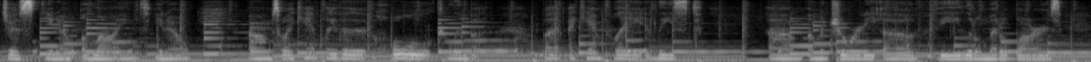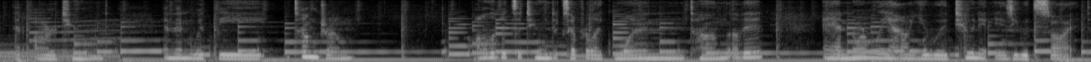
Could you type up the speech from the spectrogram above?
just, you know, aligned, you know. Um, so I can't play the whole kalimba, but I can play at least um, a majority of the little metal bars that are tuned. And then with the tongue drum, all of it's attuned except for like one tongue of it. And normally, how you would tune it is you would saw it.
